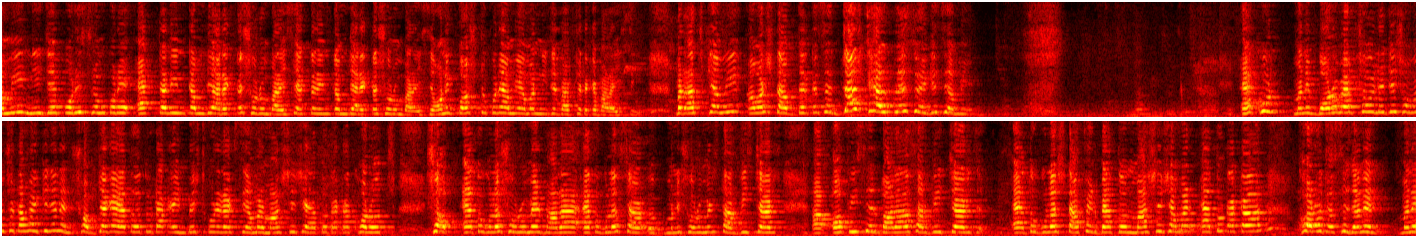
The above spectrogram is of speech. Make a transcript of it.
আমি নিজে পরিশ্রম করে একটার ইনকাম দিয়ে আরেকটা শোরুম বাড়াইছি একটার ইনকাম দিয়ে আরেকটা শোরুম বাড়াইছি। অনেক কষ্ট করে আমি আমার নিজের ব্যবসাটাকে বাড়াইছি। বাট আজকে আমি আমার স্টাফদের কাছে জাস্ট হেল্পলেস হয়ে গেছি আমি। এখন মানে বড় ব্যবসা হলে যে সমস্যাটা হয় কি জানেন? সব জায়গায় এত এত টাকা ইনভেস্ট করে রাখছি, আমার মাস শেষে এত টাকা খরচ, সব এতগুলো শোরুমের ভাড়া, এতগুলো মানে শোরুমের সার্ভিস চার্জ অফিসের ভাড়া সার্ভিস চার্জ এতগুলো স্টাফের বেতন, মাস শেষে আমার এত টাকা খরচ আছে জানেন? মানে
